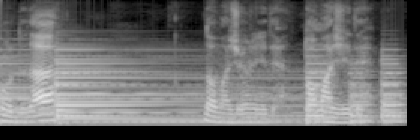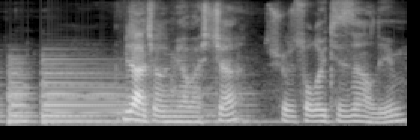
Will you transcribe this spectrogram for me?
Burada da Do majör 7. Do maj 7. Bir daha çalalım yavaşça. Şöyle soloyu tizden alayım.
